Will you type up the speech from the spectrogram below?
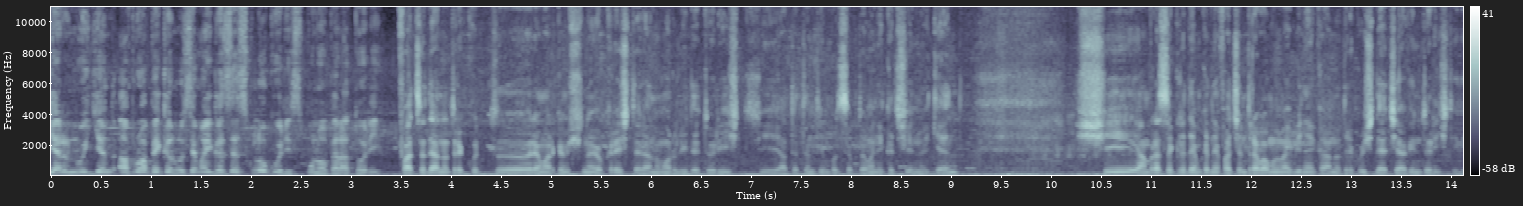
iar în weekend aproape că nu se mai găsesc locuri, spun operatorii. Față de anul trecut, remarcăm și noi o creștere a numărului de turiști, atât în timpul săptămânii cât și în weekend și am vrea să credem că ne facem treaba mult mai bine ca anul trecut și de aceea vin turiștii.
